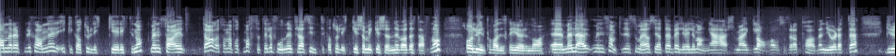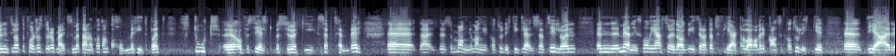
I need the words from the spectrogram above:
Han er republikaner, ikke katolikk riktignok, men sa i dag at han har fått masse telefoner fra sinte katolikker som ikke skjønner hva dette er for noe, og lurer på hva de skal gjøre nå. Eh, men, er, men samtidig så må jeg jo si at det er veldig veldig mange her som er glade også for at paven gjør dette. Grunnen til at det får så stor oppmerksomhet, er nok at han kommer hit på et stort uh, offisielt besøk i september. Uh, det, er, det er så mange mange katolikker gleder seg til. og En, en meningsmåling jeg så i dag viser at et flertall av amerikanske katolikker uh, de er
